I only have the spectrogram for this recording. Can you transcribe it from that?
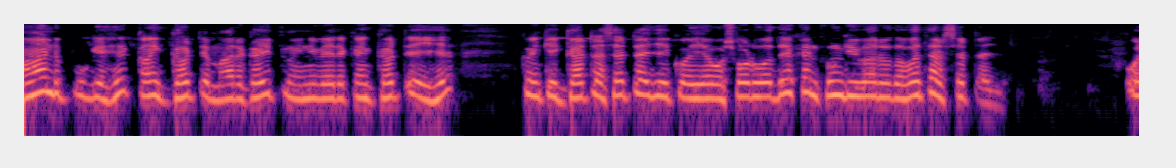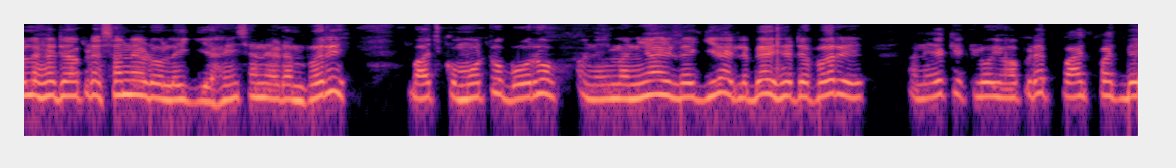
માંડ પૂગે હે. કંઈક ઘટે, મારે ઘટ્યું એની વેરે કંઈક ઘટે હે. કંઈક કંઈક ઘાટા સટાઈ જાય, કોઈ એવો છોડવો દેખાય ને ફૂંગી વાળો તો વધારે સટાઈ જાય. ઓલે હેઠે આપણે સનેડો લઈ ગયા હે. સનેડામાં ભરી, બાજકો મોટો, બોરો અને એમાં ન્યાય લઈ ગયા એટલે બે હેઠે ભરી અને એક એક લોયું આપણે પાંચ પાંચ બે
